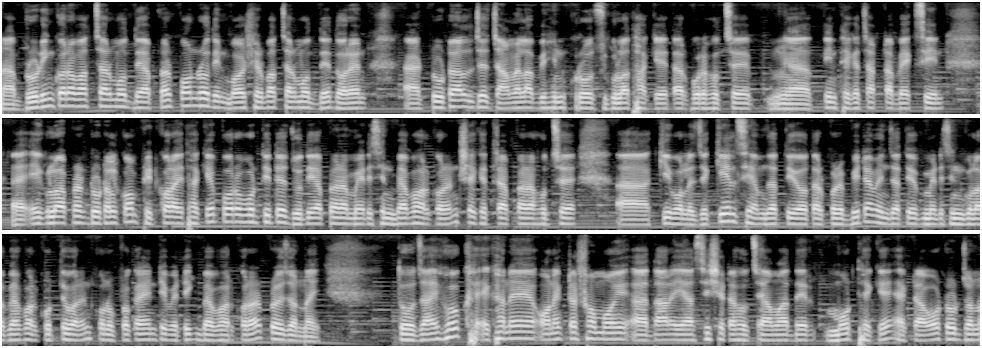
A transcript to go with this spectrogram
না? ব্রোডিং করা বাচ্চার মধ্যে আপনার পনেরো দিন বয়সের বাচ্চার মধ্যে ধরেন টোটাল যে ঝামেলাবিহীন ক্রোচগুলো থাকে, তারপরে হচ্ছে তিন থেকে চারটা ভ্যাকসিন এগুলো আপনার টোটাল কমপ্লিট করাই থাকে। পরবর্তীতে যদি আপনারা মেডিসিন ব্যবহার করেন, সেক্ষেত্রে আপনারা হচ্ছে কি বলে যে ক্যালসিয়াম জাতীয়, তারপরে ভিটামিন জাতীয় মেডিসিনগুলো ব্যবহার করতে পারেন। কোনো প্রকার অ্যান্টিবায়োটিক ব্যবহার করার প্রয়োজন নাই। তো যাই হোক, এখানে অনেকটা সময় দাঁড়িয়ে আছি। সেটা হচ্ছে আমাদের মোড় থেকে একটা অটোর জন্য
